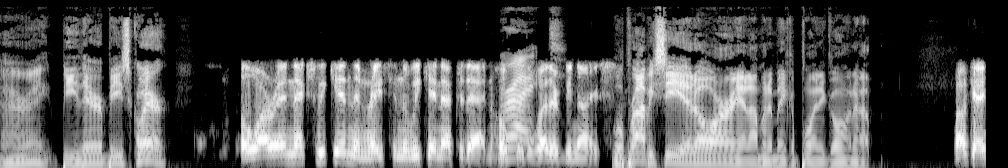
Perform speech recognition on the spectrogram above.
All right, be there, be square. ORN next weekend, then racing the weekend after that, and hopefully Right. the weather be nice. We'll probably see you at ORN. I'm going to make a point of going up. Okay,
